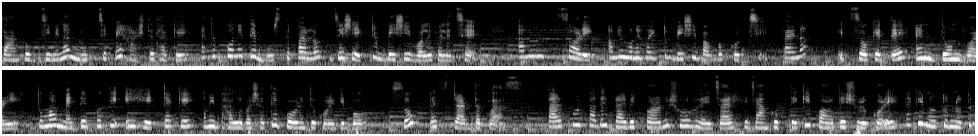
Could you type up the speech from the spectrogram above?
জাঙ্কুক জিমিনা মুখ চেপে হাসতে থাকে। এতক্ষণে তে বুঝতে পারল যে সে একটু বেশি বলে ফেলেছে। সরি আমি মনে হয় একটু বেশি বকবক করছি, তাই না? ইটস ওকে তে। অ্যান্ড ডোন্ট ওয়ারি তোমার ম্যাথের প্রতি এই হেডটাকে আমি ভালোবাসাতে পরিণত করে দিব। So let's start the class তারপর তাদের প্রাইভেট পড়ানো শুরু হয়ে যায়। জাঙ্কুক থেকে পড়াতে শুরু করে। তাকে নতুন নতুন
